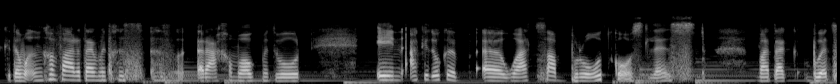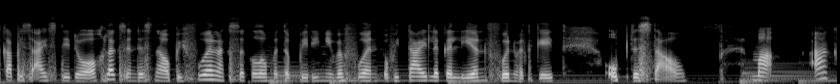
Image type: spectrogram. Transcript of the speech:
Ek het hom ingevat dat hy met reggemaak moet word en ek het ook 'n WhatsApp broadcast list wat ek boodskapies uitstuur daagliks en dis nou op die foon ek sukkel om dit op hierdie nuwe foon of die tydelike leenfoon wat ek het op te stel. Maar ek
